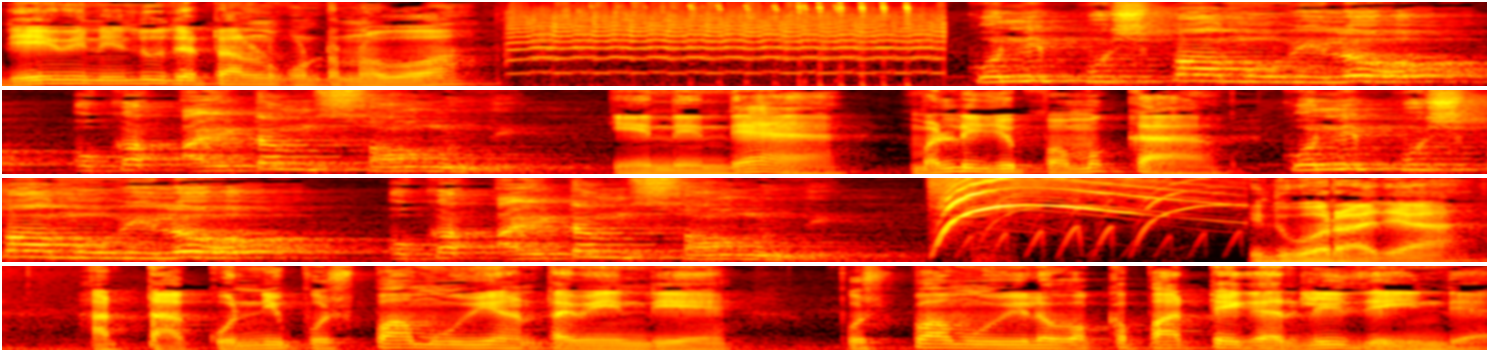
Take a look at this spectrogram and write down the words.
దేవిని ఎందుకు తిట్టాలనుకుంటున్నావో? కొన్ని పుష్ప మూవీలో ఒక ఐటమ్ సాంగ్ ఉంది. ఏందేందే? మళ్ళీ చెప్పు ముక్క. కొన్ని పుష్ప మూవీలో ఒక ఐటమ్ సాంగ్ ఉంది. ఇదిగో రాజా అట్టా కొన్ని పుష్ప మూవీ అంటావేంది? పుష్ప మూవీలో ఒక్క పార్టీగా రిలీజ్ అయ్యిందే.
